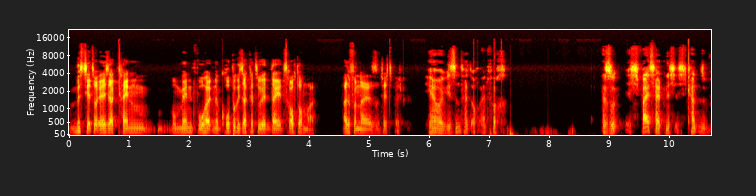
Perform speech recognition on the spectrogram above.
müsste jetzt auch ehrlich gesagt keinen Moment, wo halt eine Gruppe gesagt hat, so, da jetzt rauch doch mal. Also von daher ist es ein schlechtes Beispiel. Ja, aber wir sind halt auch einfach. Also ich weiß halt nicht. Ich kann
